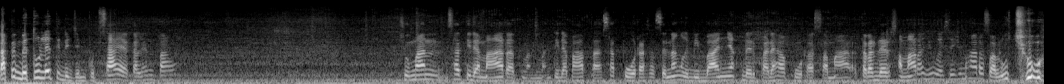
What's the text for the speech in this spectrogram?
Tapi betul dia tidak jemput saya kalian tahu. Cuman saya tidak marah teman-teman. Tidak apa-apa saya pura rasa senang lebih banyak daripada aku rasa marah. Terhadap rasa marah juga sih cuma rasa lucu.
